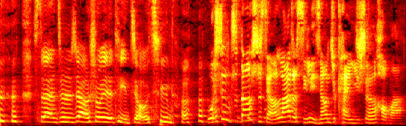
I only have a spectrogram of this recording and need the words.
虽然就是这样说也挺矫情的。我甚至当时想要拉着行李箱去看医生，好吗？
